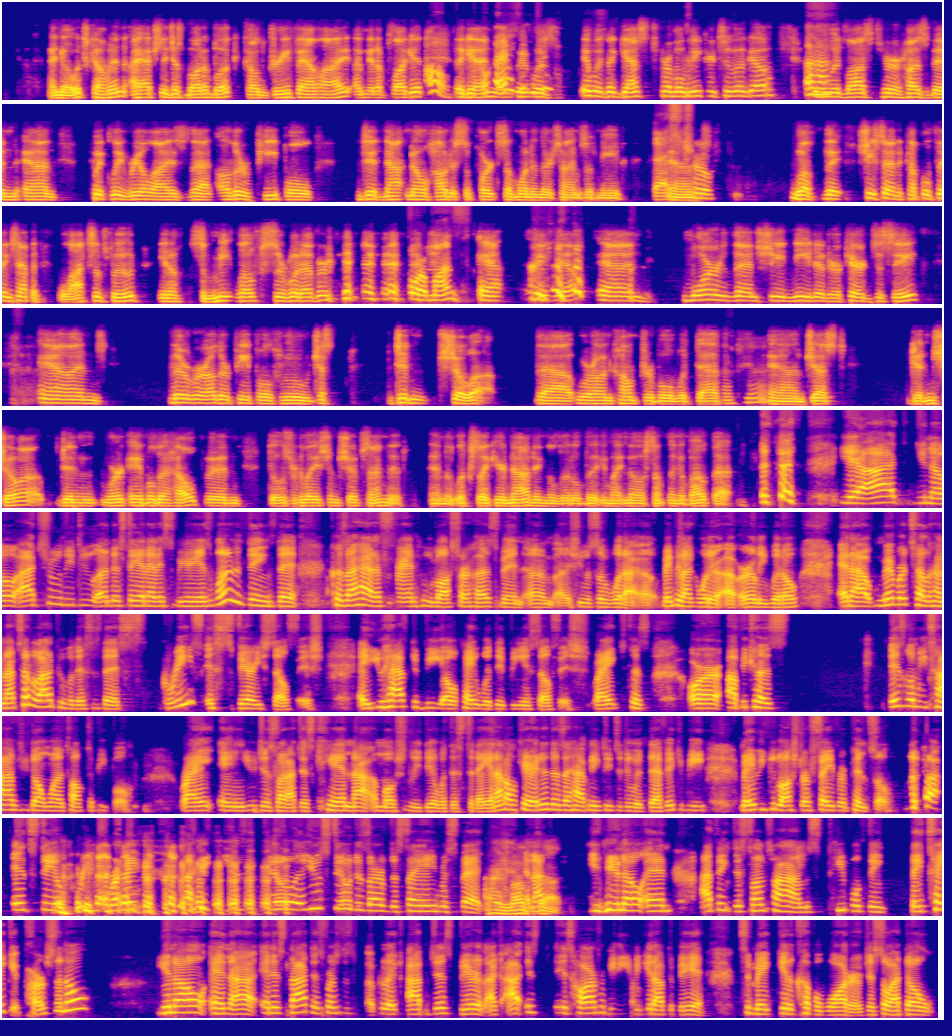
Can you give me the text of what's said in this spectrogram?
I know it's coming. I actually just bought a book called Grief Ally. I'm going to plug it oh again. Okay. It, it was it was a guest from a week or two ago uh-huh. who had lost her husband and quickly realized that other people did not know how to support someone in their times of need. that's and true Well, they, she said a couple things happened. Lots of food, you know, some meatloafs or whatever. for a month and, yeah, and more than she needed or cared to see. And there were other people who just didn't show up that were uncomfortable with death Mhm. and just didn't show up, didn't weren't able to help, and those relationships ended. And it looks like you're nodding a little bit. You might know something about that. yeah, I, you know, I truly do understand that experience. One of the things that, because I had a friend who lost her husband. Um, uh, she was a what I uh, maybe like what a early widow, and I remember telling her, and I tell a lot of people this is this grief is very selfish, and you have to be okay with it being selfish, right? Because, or uh, because it's gonna be times you don't want to talk to people. Right. And you just like, I just cannot emotionally deal with this today. And I don't care. It doesn't have anything to do with death. It could be maybe you lost your favorite pencil. it's still grief, right? like you still you still deserve the same respect. I love And I- that. You know, and I think that sometimes people think they take it personal, you know, and uh and it's not this person's like I'm just bare like I it's it's hard for me to even get out the bed to make get a cup of water just so I don't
